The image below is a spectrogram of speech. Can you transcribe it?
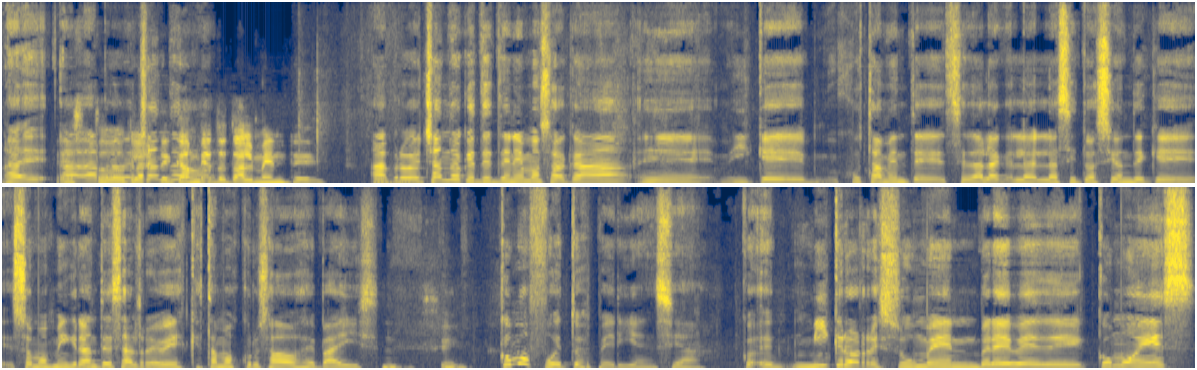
ah, eh, es todo claro, te cambia totalmente. Aprovechando que te tenemos acá eh, y que justamente se da la, la, situación de que somos migrantes al revés, que estamos cruzados de país. Sí. ¿Cómo fue tu experiencia? Eh, micro resumen breve de cómo es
